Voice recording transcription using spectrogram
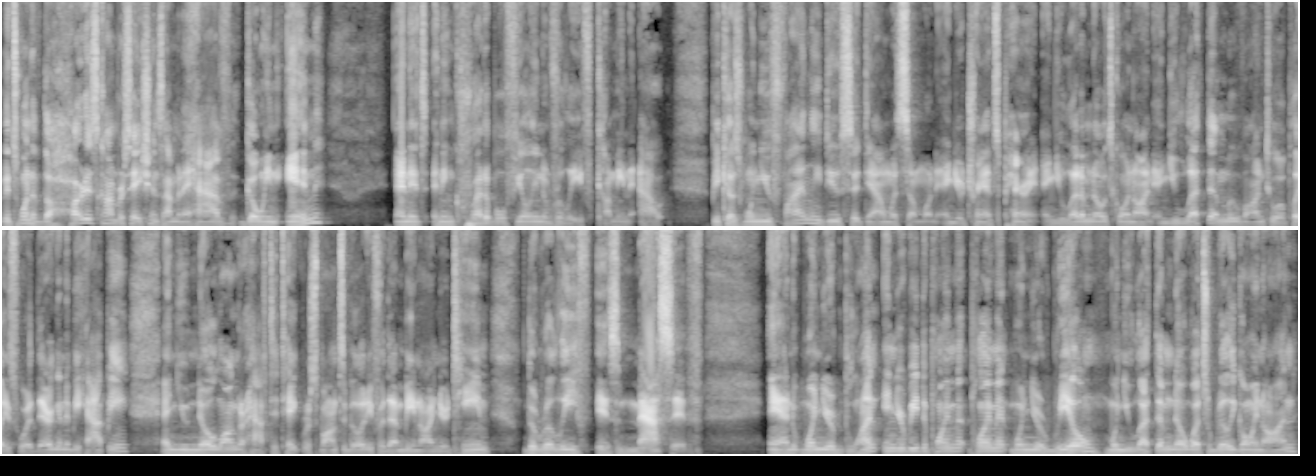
It's one of the hardest conversations I'm going to have going in and it's an incredible feeling of relief coming out. Because when you finally do sit down with someone and you're transparent and you let them know what's going on and you let them move on to a place where they're going to be happy and you no longer have to take responsibility for them being on your team, the relief is massive. And when you're blunt in your redeployment, deployment, when you're real, when you let them know what's really going on,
